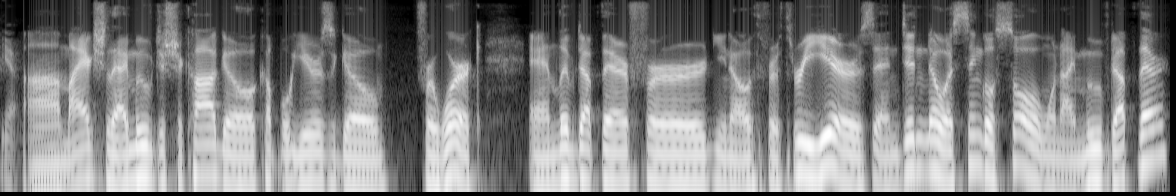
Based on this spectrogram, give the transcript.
Yeah. Um, I actually, I moved to Chicago a couple years ago for work and lived up there for, you know, for three years and didn't know a single soul when I moved up there.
